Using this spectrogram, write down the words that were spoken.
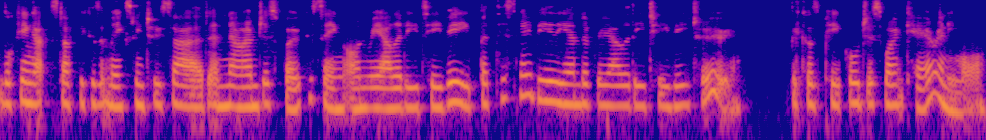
looking at stuff because it makes me too sad. And now I'm just focusing on reality TV. But this may be the end of reality TV too because people just won't care anymore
